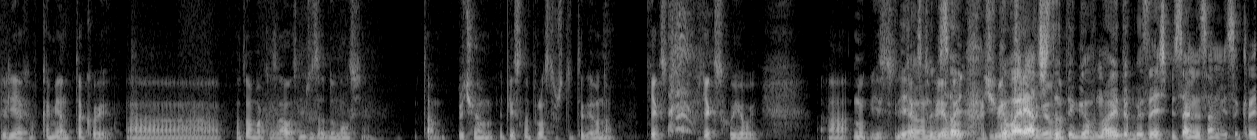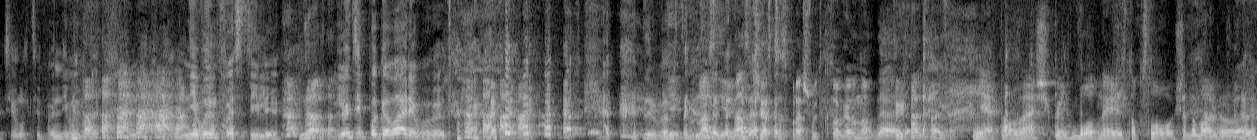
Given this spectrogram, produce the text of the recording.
Ильяхов коммент такой, а потом оказалось, ну ты задумался. Там, причем написано просто, что ты говно. Текст, текст хуевый. А, ну, если Я текст написал, очевидно, говорят, что что ты говно, и такой, знаешь, специально сам не сократил, типа, не в инфо- не в инфо-стиле. Люди поговаривают. Типа, Есть Нас, часто спрашивают, кто говно. Нет, там, знаешь, какое-нибудь вводное стоп-слово еще добавлено.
